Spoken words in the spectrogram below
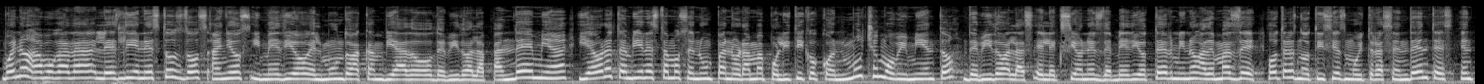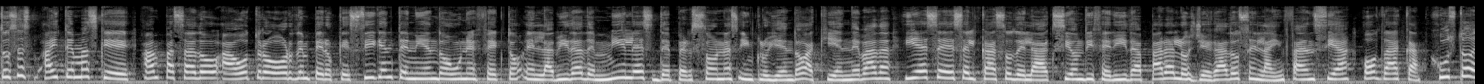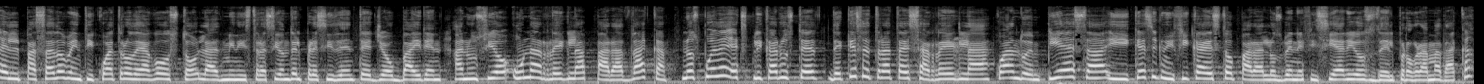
Bueno, abogada Leslie, en estos dos años y medio el mundo ha cambiado debido a la pandemia y ahora también estamos en un panorama político con mucho movimiento debido a las elecciones de medio término, además de otras noticias muy trascendentes. Entonces, hay temas que han pasado a otro orden, pero que siguen teniendo un efecto en la vida de miles de personas, incluyendo aquí en Nevada, y ese es el caso de la acción diferida para los llegados en la infancia o DACA. Justo el pasado 24 de agosto, la administración del presidente Joe Biden anunció una regla para DACA. ¿Nos puede explicar usted de qué se trata esa regla, cuándo empieza y qué significa esto para los beneficiarios del programa DACA?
